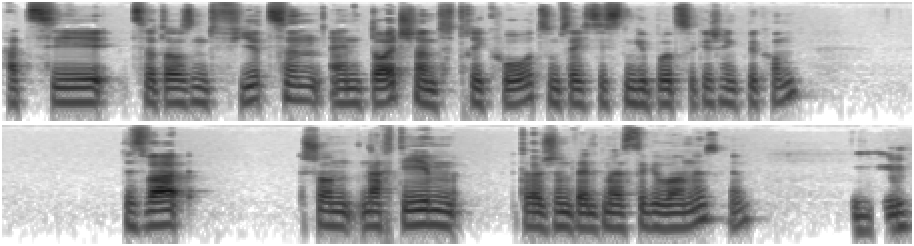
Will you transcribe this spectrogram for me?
hat sie 2014 ein Deutschland-Trikot zum 60. Geburtstag geschenkt bekommen. Das war schon nachdem Deutschland Weltmeister geworden ist. Ja? Mhm.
